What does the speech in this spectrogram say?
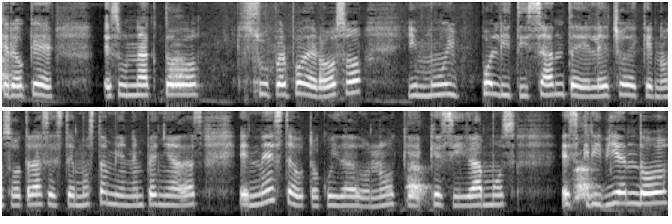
Creo que es un acto súper poderoso y muy politizante el hecho de que nosotras estemos también empeñadas en este autocuidado, ¿no? Que, que sigamos escribiendo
